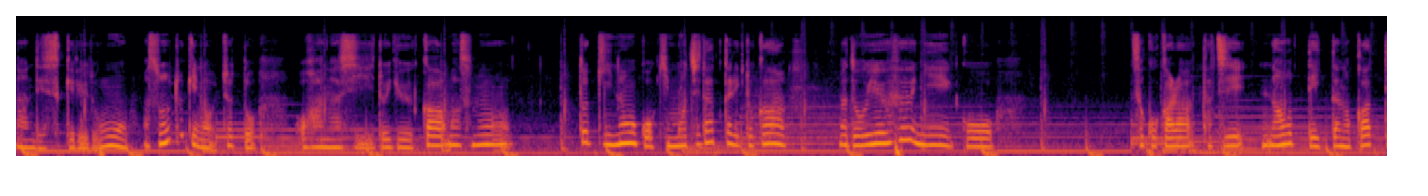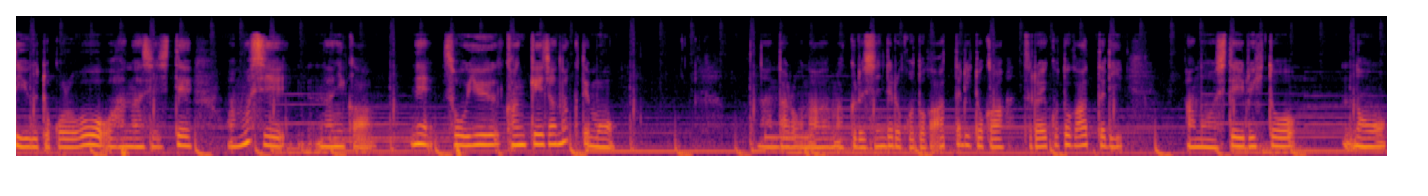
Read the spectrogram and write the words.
なんですけれども、まあ、その時のちょっとお話というか、まあ、その時のこう気持ちだったりとか、まあ、どういうふうにこうそこから立ち直っていったのかっていうところをお話しして、まあ、もし何かねそういう関係じゃなくてもなんだろうな、まあ、苦しんでることがあったりとか辛いことがあったりあのしている人の、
